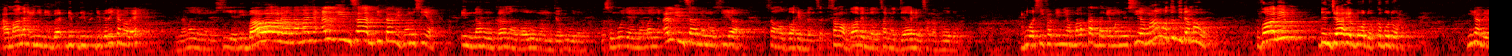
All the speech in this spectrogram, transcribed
amanah ini di, di, di, diberikan oleh namanya manusia dibawa oleh namanya al insan kita nih manusia innahu kana zaluman jahula. Sesungguhnya yang namanya al insan manusia sangat zalim dan sangat zalim dan sangat jahil sangat bodoh. Dua sifat ini yang melekat bagi manusia mau atau tidak mau. Zalim dan jahil bodoh kebodohan. Ini kan ya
